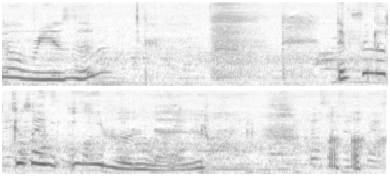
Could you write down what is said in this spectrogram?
No reason. Definitely not because I'm evil, lol.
